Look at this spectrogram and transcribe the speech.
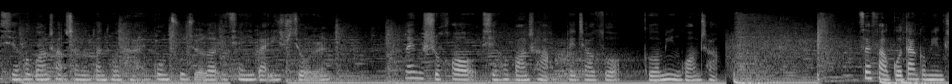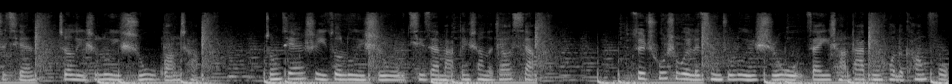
协和广场上的断头台共处决了一千一百一十九人。那个时候，协和广场被叫做革命广场。在法国大革命之前，这里是路易十五广场，中间是一座路易十五骑在马背上的雕像。最初是为了庆祝路易十五在一场大病后的康复，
